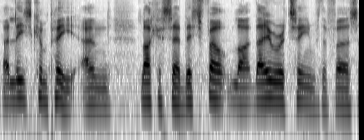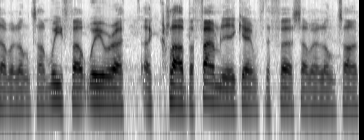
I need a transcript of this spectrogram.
At least compete. And like I said, this felt like they were a team for the first time in a long time. We felt we were a, a club, a family again for the first time in a long time.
